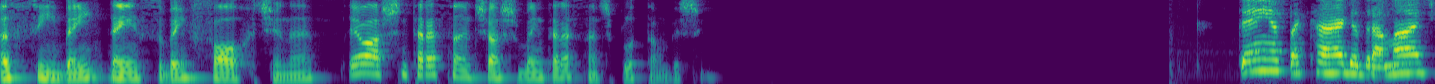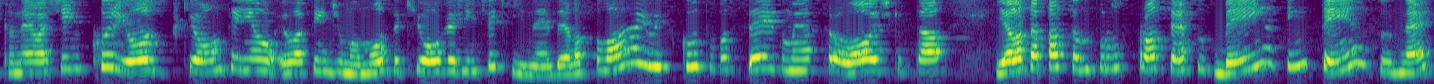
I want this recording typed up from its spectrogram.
Assim, bem intenso, bem forte, né? Eu acho interessante, eu acho bem interessante Plutão, bichinho. Tem essa carga dramática, né? Eu achei curioso, porque ontem eu, eu atendi uma moça que ouve a gente aqui, né? Daí ela falou, ah, eu escuto vocês, manhã astrológica e tal. E ela tá passando por uns processos bem, assim, intensos, né?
